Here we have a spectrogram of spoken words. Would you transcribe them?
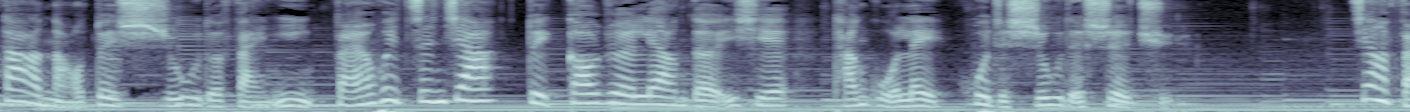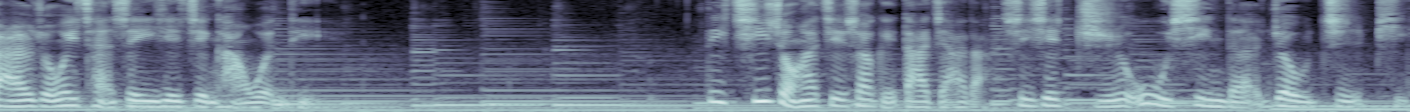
大脑对食物的反应，反而会增加对高热量的一些糖果类或者食物的摄取，这样反而容易产生一些健康问题。第七种要介绍给大家的是一些植物性的肉制品，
